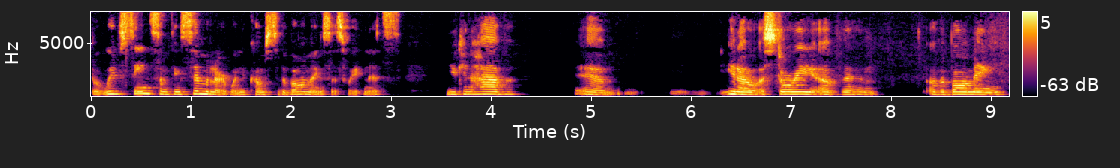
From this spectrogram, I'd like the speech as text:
But we've seen something similar when it comes to the bombings in Sweden. It's you can have, um, you know, a story of um, of a bombing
